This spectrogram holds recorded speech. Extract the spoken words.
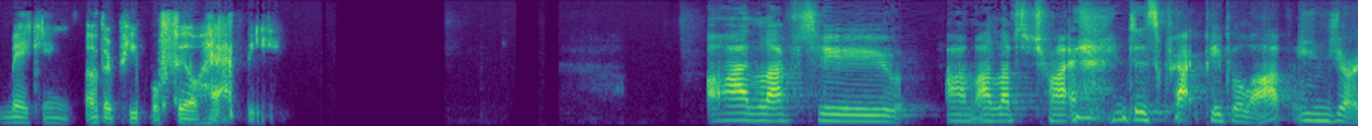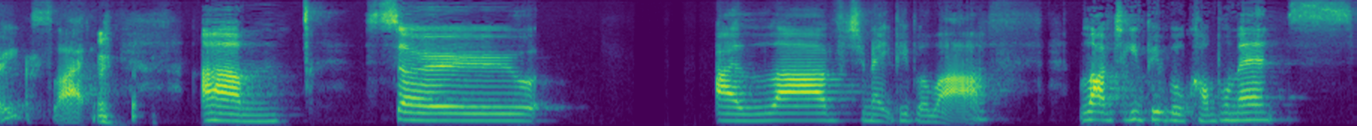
making other people feel happy? I love to um, I love to try and just crack people up in jokes. Like, um, so I love to make people laugh, love to give people compliments.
